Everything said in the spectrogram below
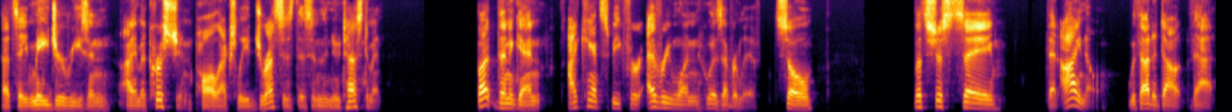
That's a major reason I am a Christian. Paul actually addresses this in the New Testament. But then again, I can't speak for everyone who has ever lived. So let's just say that I know without a doubt that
